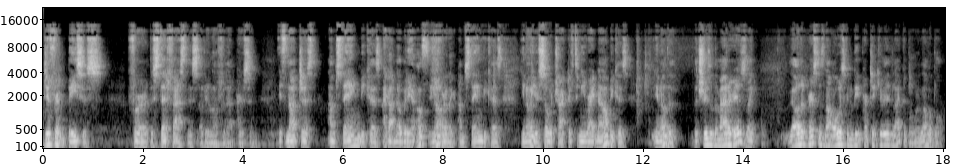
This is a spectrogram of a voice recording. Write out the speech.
different basis for the steadfastness of your love for that person. It's not just, I'm staying because I got nobody else, you know, or like, I'm staying because, you know, you're so attractive to me right now because, you know, the, the truth of the matter is, like, the other person's not always going to be particularly likable or lovable.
